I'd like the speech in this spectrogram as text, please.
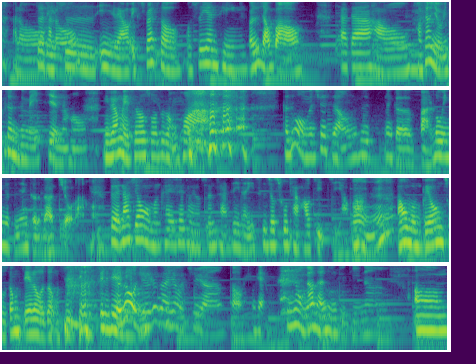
Hello，这里是医疗 Espresso，我是燕婷，我是小宝，大家好。好像有一阵子没见了哈。你不要每次都说这种话。可是我们确实好像是那个把录音的时间隔得比较久啦。哈。对，那希望我们可以非常有生产力的，一次就出产好几集，好不好？嗯，然后我们不用主动揭露这种事情，谢谢。可是我觉得这个很有趣啊。好，OK，今天我们要谈什么主题呢？嗯，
